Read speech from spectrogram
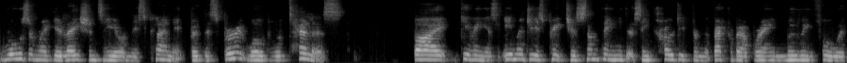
rules and regulations here on this planet, but the spirit world will tell us by giving us images, pictures, something that's encoded from the back of our brain moving forward.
